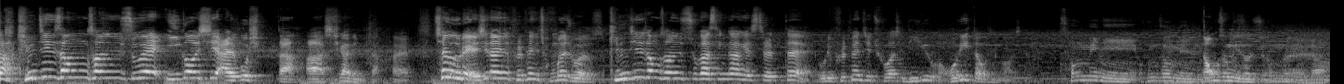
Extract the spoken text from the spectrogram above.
자, 김진성 선수의 이것이 알고 싶다. 아, 시간입니다. 네. 최근 우리 에시다인의 불펜이 정말 좋아졌어. 김진성 선수가 생각했을 때 우리 불펜이 좋아진 이유가 어디 있다고 생각하세요? 성민이 홍성민 나홍성민 선수. 성민이랑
